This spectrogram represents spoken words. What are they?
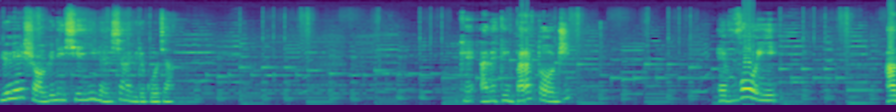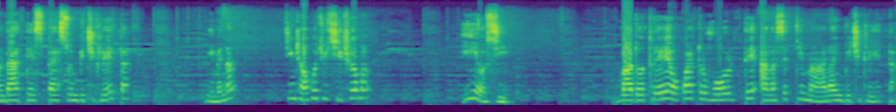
远远少于那些阴冷下雨的国家。Ok, avete imparato oggi? E voi andate spesso in bicicletta? 你们呢？经常会去骑车吗？Io sì. Vado tre o quattro volte alla settimana in bicicletta.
